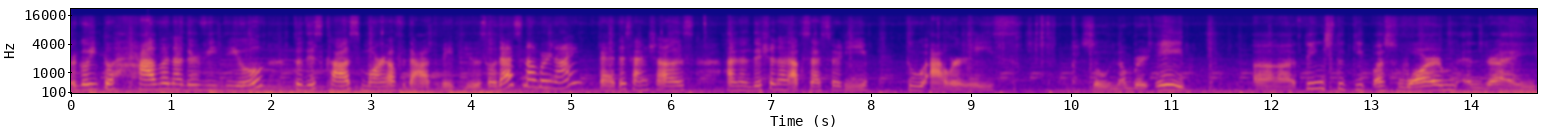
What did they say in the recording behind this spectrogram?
we're going to have another video to discuss more of that with you. So that's number nine, pet essentials, an additional accessory to our race. So number eight, uh, things to keep us warm and dry.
